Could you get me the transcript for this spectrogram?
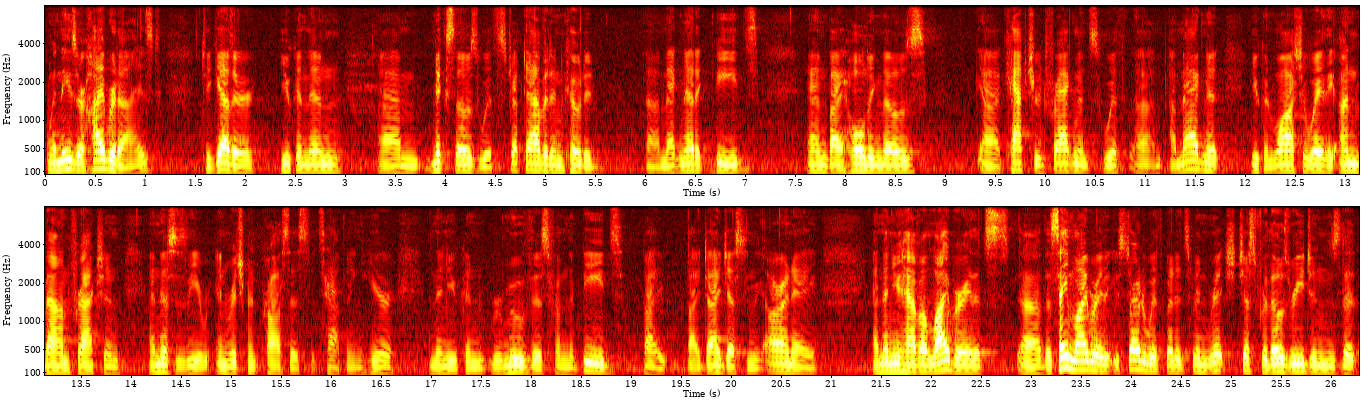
when these are hybridized together, you can then um, mix those with streptavidin-coated uh, magnetic beads, and by holding those uh, captured fragments with uh, a magnet, you can wash away the unbound fraction, and this is the enrichment process that's happening here. And then you can remove this from the beads by, by digesting the RNA. And then you have a library that's uh, the same library that you started with, but it's been enriched just for those regions that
